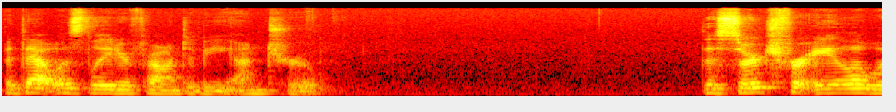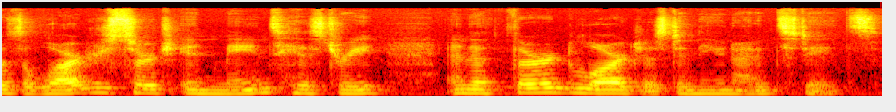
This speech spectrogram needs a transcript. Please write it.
but that was later found to be untrue. The search for Ayla was the largest search in Maine's history and the third largest in the United States.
